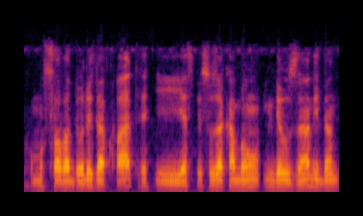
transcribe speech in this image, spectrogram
como salvadores da pátria e as pessoas acabam endeusando e dando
